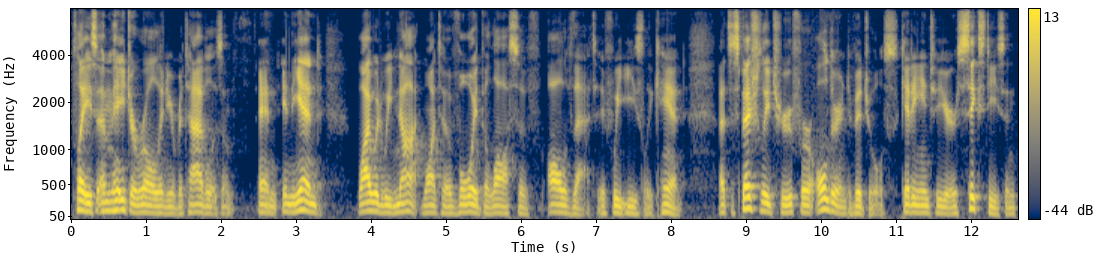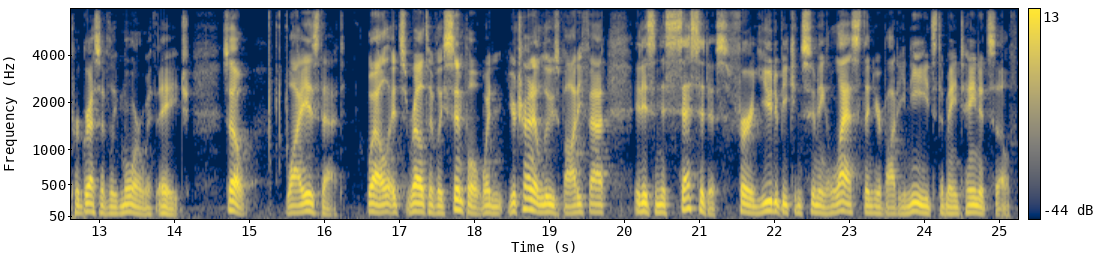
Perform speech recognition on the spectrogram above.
plays a major role in your metabolism. And in the end, why would we not want to avoid the loss of all of that if we easily can? That's especially true for older individuals, getting into your 60s and progressively more with age. So, why is that? Well, it's relatively simple. When you're trying to lose body fat, it is necessitous for you to be consuming less than your body needs to maintain itself.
